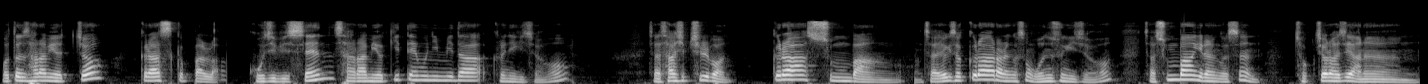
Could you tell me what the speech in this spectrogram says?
어떤 사람이었죠? keras kepala 고집이 센 사람이었기 때문입니다. 그런 얘기죠. 자 47번 kera sumbang. 자, 여기서 kera라는 것은 원숭이죠. 자, 순방이라는 것은 적절하지 않은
